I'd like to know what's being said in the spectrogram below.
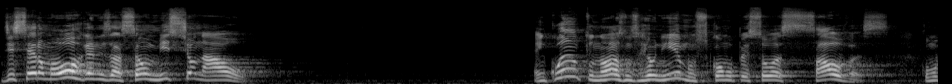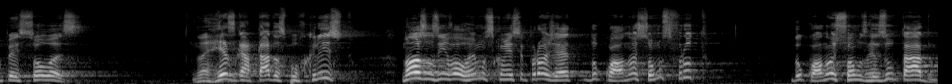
de ser uma organização missional, Enquanto nós nos reunimos como pessoas salvas, como pessoas não é, resgatadas por Cristo, nós nos envolvemos com esse projeto do qual nós somos fruto, do qual nós somos resultado.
